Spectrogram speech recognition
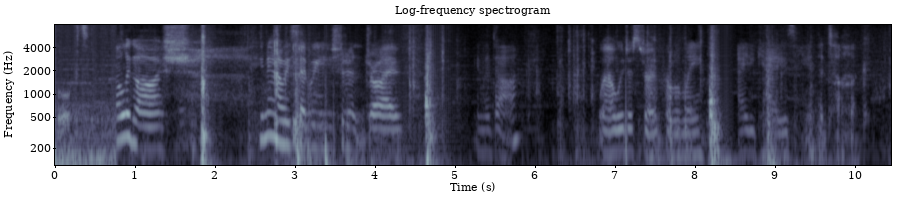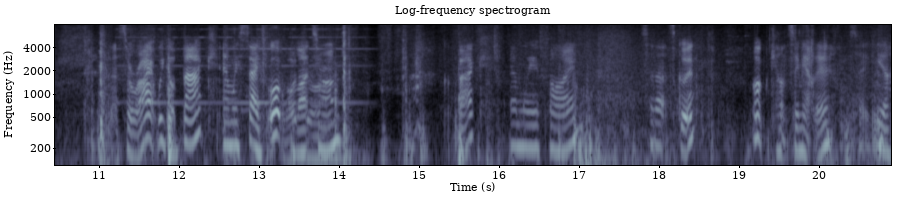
cooked. Oh my gosh! You know how we said we shouldn't drive in the dark? Well, we just drove probably 80 k's in the dark. But that's all right. We got back and we're safe. Oh, Lights lights are on. on got back and we're fine. So that's good. Oh, can't see me out there. So here.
